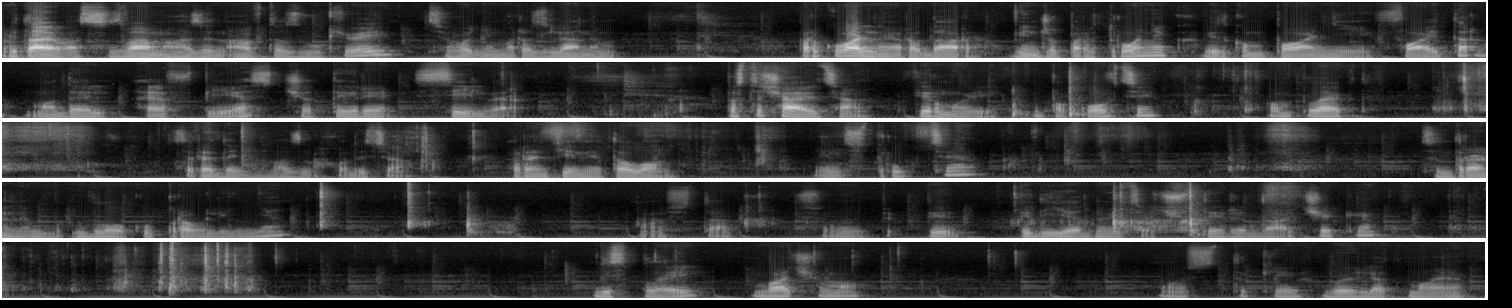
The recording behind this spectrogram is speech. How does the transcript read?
Вітаю вас! З вами магазин «Автозвук.UA». Сьогодні ми розглянемо паркувальний радар Winjo Partronic від компанії Fighter модель FPS 4 Silver. Постачаються в фірмовій упаковці комплект. Всередині у нас знаходиться гарантійний талон інструкція, центральний блок управління. Ось так. Під'єднуються 4 датчики. Дисплей бачимо. Ось такий вигляд має.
